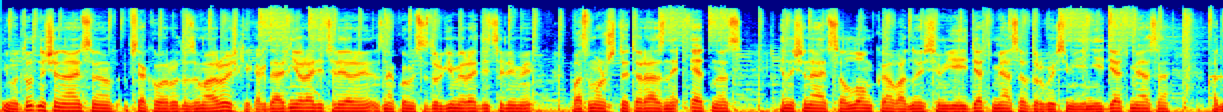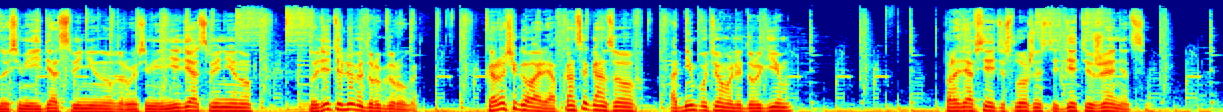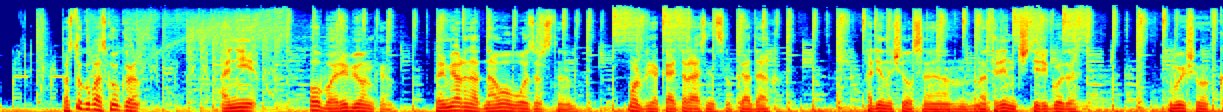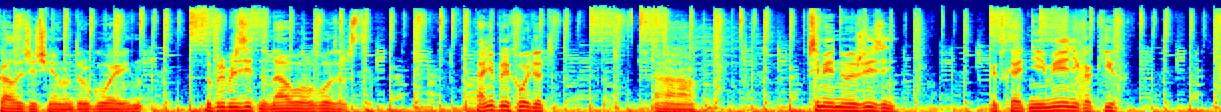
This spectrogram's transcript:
И вот тут начинаются всякого рода заморочки, когда одни родители знакомятся с другими родителями, возможно, что это разный этнос, и начинается ломка. В одной семье едят мясо, в другой семье не едят мясо, в одной семье едят свинину, в другой семье не едят свинину. Но дети любят друг друга. Короче говоря, в конце концов, одним путем или другим, пройдя все эти сложности, дети женятся. Поскольку, поскольку они оба ребенка примерно одного возраста, может быть, какая-то разница в годах. Один учился на 3-4 года выше в колледже, чем другой. Ну, приблизительно одного возраста. Они приходят а, в семейную жизнь, так сказать, не имея никаких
